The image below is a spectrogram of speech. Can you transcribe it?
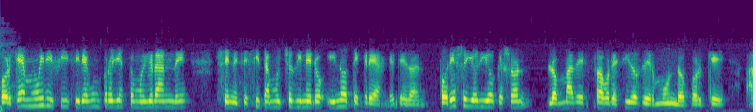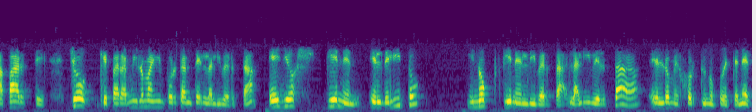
Porque es muy difícil, es un proyecto muy grande, se necesita mucho dinero y no te creas que te dan. Por eso yo digo que son los más desfavorecidos del mundo, porque aparte, yo, que para mí lo más importante es la libertad, ellos tienen el delito y no tienen libertad. La libertad es lo mejor que uno puede tener.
